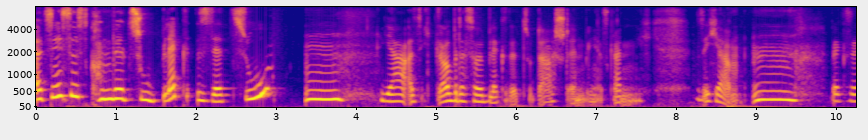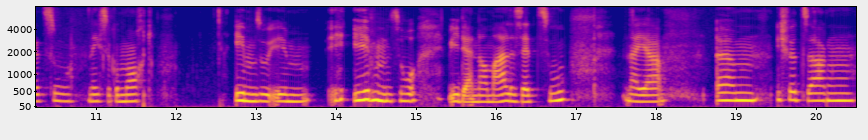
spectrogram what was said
Als nächstes kommen wir zu Black Zetsu. Hm, ja, also ich glaube, das soll Black Zetsu darstellen. Bin jetzt gerade nicht sicher. Hm, Black Zetsu nicht so gemocht. Ebenso eben ebenso wie der normale Setsu. Naja, ähm, ich würde sagen,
